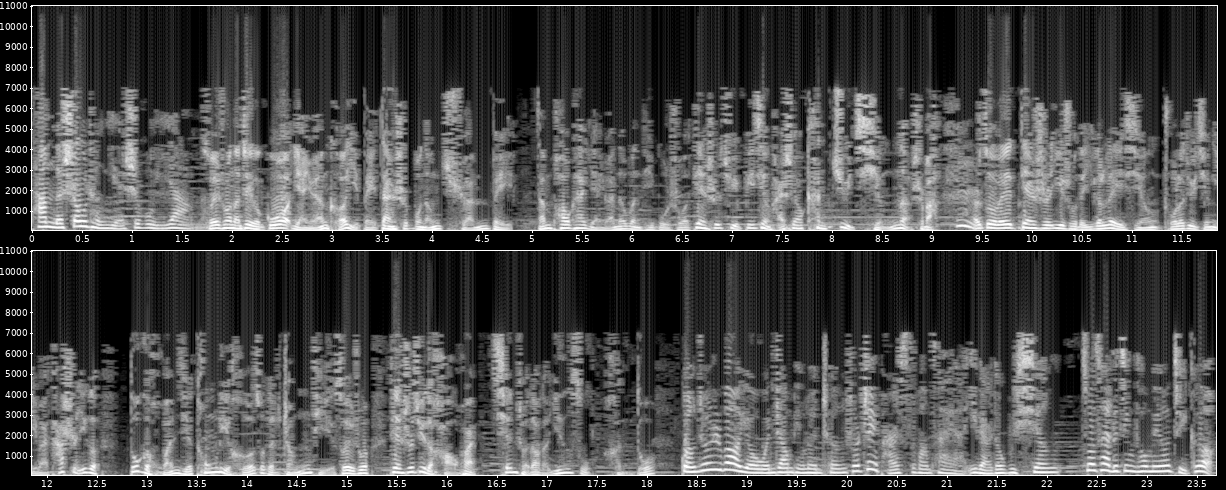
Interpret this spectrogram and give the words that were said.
他们的收成也是不一样的。所以说呢，这个锅演员可以背，但是不能全背。咱们抛开演员的问题不说，电视剧毕竟还是要看剧情的，是吧？嗯。而作为电视艺术的一个类型，除了剧情以外，它是一个多个环节通力合作的整体。所以说，电视剧的好坏牵扯到的因素很多。广州日报有文章评论称，说这盘私房菜呀，一点都不香，做菜的镜头没有几个，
